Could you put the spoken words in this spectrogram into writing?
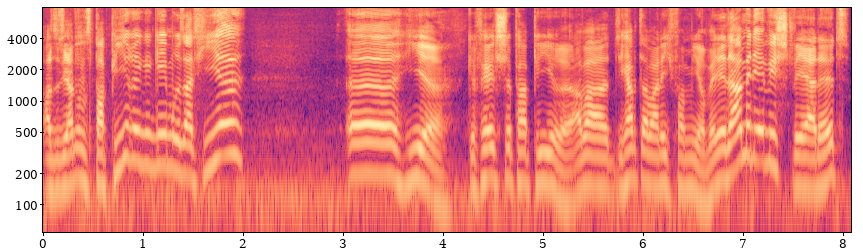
also die hat uns Papiere gegeben und gesagt, hier, äh, hier, gefälschte Papiere. Aber die habt aber nicht von mir. Und wenn ihr damit erwischt werdet,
